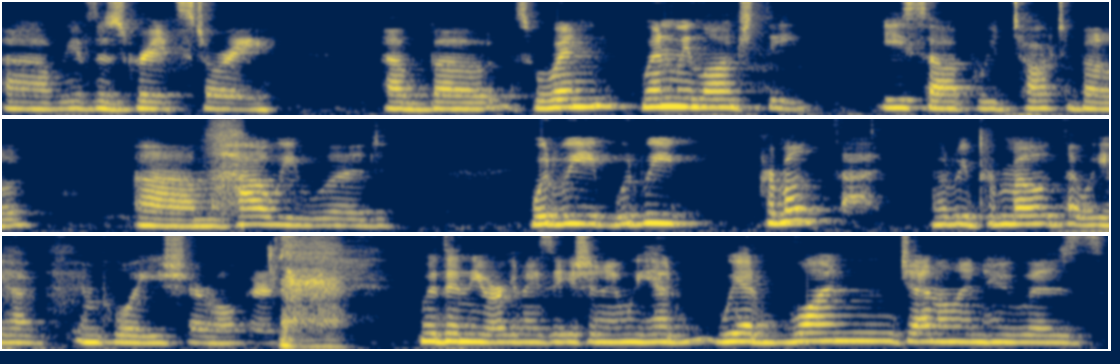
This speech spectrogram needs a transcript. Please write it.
Uh, we have this great story about so when when we launched the ESOP, we talked about um, how we would would we would we promote that? Would we promote that we have employee shareholders within the organization? And we had we had one gentleman who was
